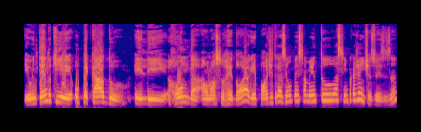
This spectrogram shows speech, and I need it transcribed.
eu entendo que o pecado ele ronda ao nosso redor e pode trazer um pensamento assim pra gente às vezes, né?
